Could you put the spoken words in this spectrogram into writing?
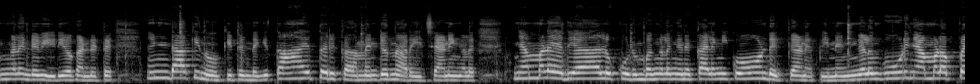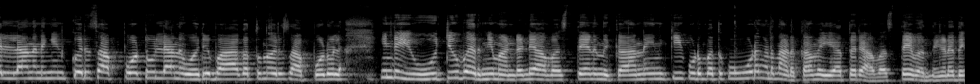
നിങ്ങൾ എന്റെ വീഡിയോ കണ്ടിട്ട് ഉണ്ടാക്കി നോക്കിയിട്ടുണ്ടെങ്കിൽ താഴത്തൊരു കമന്റ് ഒന്ന് അറിയിച്ചാണ് നിങ്ങൾ നമ്മളേതായാലും കുടുംബങ്ങൾ ഇങ്ങനെ കലങ്ങിക്കൊണ്ട് നിൽക്കുകയാണ് പിന്നെ നിങ്ങളും കൂടി നമ്മളൊപ്പം ഇല്ലാന്നുണ്ടെങ്കിൽ എനിക്കൊരു സപ്പോർട്ടും ഇല്ലാന്ന്. ഒരു ഭാഗത്തുനിന്ന് ഒരു സപ്പോർട്ടും ഇല്ല. എന്റെ യൂട്യൂബ് എറിഞ്ഞ് മണ്ടേണ്ട അവസ്ഥയാണ് നിൽക്കുക കാരണം എനിക്ക് ഈ കുടുംബത്ത് കൂടെ അങ്ങോട്ട് നടക്കാൻ വയ്യാത്തൊരവസ്ഥ വന്നിങ്ങണത്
